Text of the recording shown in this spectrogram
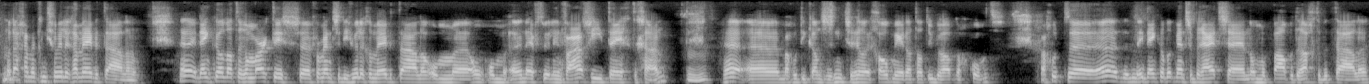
Maar daar gaan mensen niet willen gaan meebetalen. Uh, ik denk wel dat er een markt is voor mensen die willen gaan meebetalen om, om, om, een eventuele invasie tegen te gaan. Mhm. Hè, eh, maar goed, die kans is niet zo heel erg groot meer dat dat überhaupt nog komt. Maar goed, eh, ik denk wel dat mensen bereid zijn om een bepaald bedrag te betalen.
